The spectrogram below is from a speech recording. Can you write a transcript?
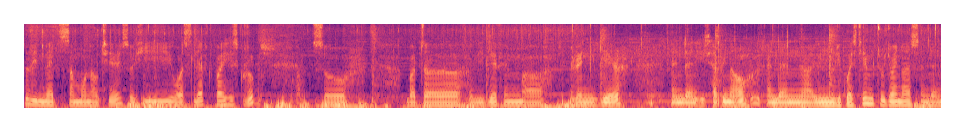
We met someone out here so he was left by his group. So but uh, we gave him uh, rainy gear and then he's happy now. And then uh, we request him to join us and then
